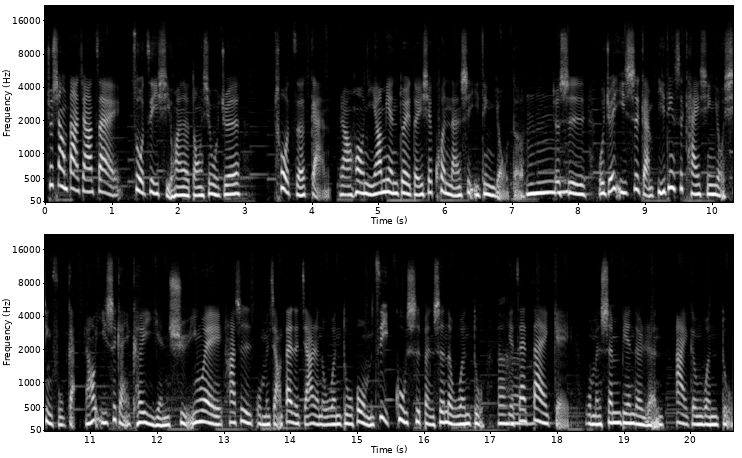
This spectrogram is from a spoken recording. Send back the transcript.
就像大家在做自己喜欢的东西，我觉得。挫折感，然后你要面对的一些困难是一定有的。嗯，就是我觉得仪式感一定是开心有幸福感，然后仪式感也可以延续，因为它是我们讲带着家人的温度，或我们自己故事本身的温度，也在带给我们身边的人爱跟温度。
